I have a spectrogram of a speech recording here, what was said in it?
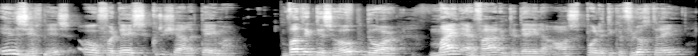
inzicht is over deze cruciale thema. Wat ik dus hoop door mijn ervaring te delen als politieke vluchteling,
